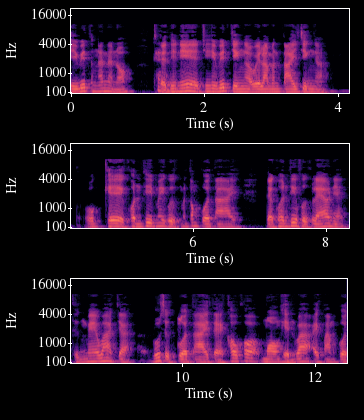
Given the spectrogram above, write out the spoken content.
ชีวิตทั้งนั้นน่ะเนาะแต่ทีนี้ชีวิตจริงอะเวลามันตายจริงอะ โอเค คนที่ไม่ฝึกมันต้องกลัวตาย แต่คนที่ฝึกแล้วเนี่ยถึงแม้ว่าจะรู้สึกกลัวตาย แต่เขาก็มองเห็นว่าไอ้ความกลัว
